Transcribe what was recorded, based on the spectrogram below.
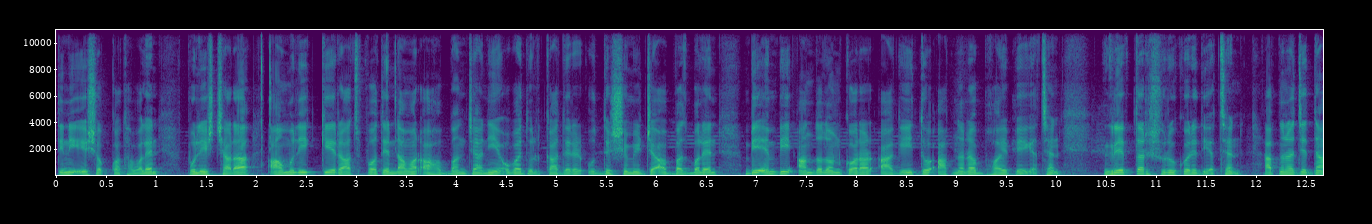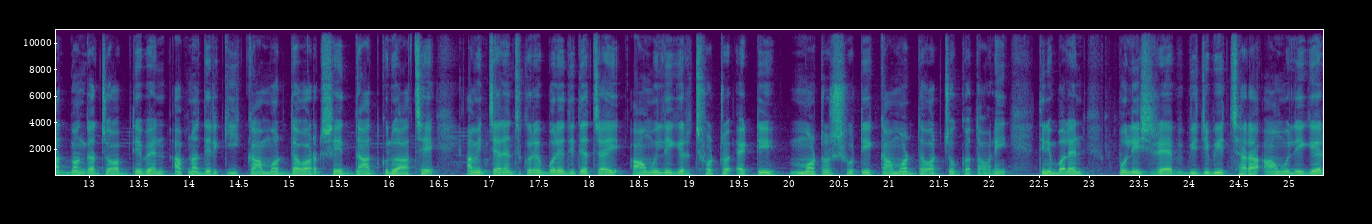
তিনি এসব কথা বলেন। পুলিশ ছাড়া আওয়ামী লীগকে রাজপথে নামার আহ্বান জানিয়ে ওবায়দুল কাদেরের উদ্দেশ্যে মির্জা আব্বাস বলেন, বিএমপি আন্দোলন করার আগেই তো আপনারা ভয় পেয়ে গেছেন। গ্রেপ্তার শুরু করে দিয়েছেন। আপনারা যে দাঁত ভাঙ্গার জবাব দেবেন, আপনাদের কি কামড় দেওয়ার সেই দাঁতগুলো আছে, আমি চ্যালেঞ্জ করে বলে দিতে চাই, আওয়ামী লীগের ছোট্ট একটি মটরশুটি কামড় দেওয়ার যোগ্যতাও নেই। তিনি বলেন, পুলিশ, র্যাব, বিজিবি ছাড়া আওয়ামী লীগের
